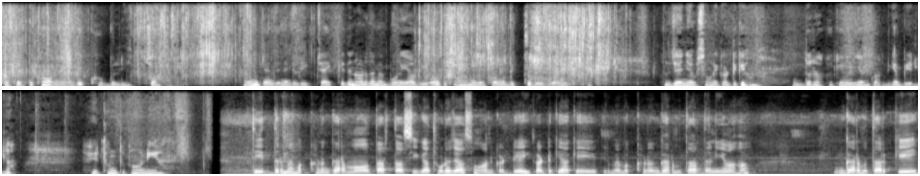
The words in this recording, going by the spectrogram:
ਤਾਂ ਫਿਰ ਦਿਖਾਉਣੇ ਆ ਦੇਖੋ ਗਲੀਚਾ। ਇਹਨੂੰ ਕਹਿੰਦੇ ਨੇ ਗਲੀਚਾ ਇੱਕ ਇਹਦੇ ਨਾਲ ਦਾ ਮੈਂ ਬੁਣਿਆ ਵੀ ਆ, ਉਹ ਦਿਖਾਉਣੀ ਆ ਤੁਹਾਨੂੰ ਵਿੱਚ ਹੋਊਗਾ ਨੀਚੇ। ਰਜਾਈਆਂ ਵਸਾਉਣੇ ਕੱਢ ਕੇ ਹੁਣ। ਉਧਰ ਰੱਖ ਕੇ ਆਉਣੀ ਨੂੰ ਕਰਦੀਆਂ ਬੇਲਾ। ਫਿਰ ਤੁਹਾਨੂੰ ਦਿਖਾਉਣੀ ਆ। ਤੇ ਇੱਧਰ ਮੈਂ ਮੱਖਣ ਗਰਮ ਧਰਤਾ ਸੀਗਾ ਥੋੜਾ ਜਿਹਾ ਸਮਾਨ ਕੱਢਿਆ ਹੀ, ਕੱਢ ਕੇ ਆ ਕੇ ਫਿਰ ਮੈਂ ਮੱਖਣ ਗਰਮ ਧਰ ਦਣੀ ਆ ਹਾਂ ਗਰਮ ਧਰ ਕੇ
